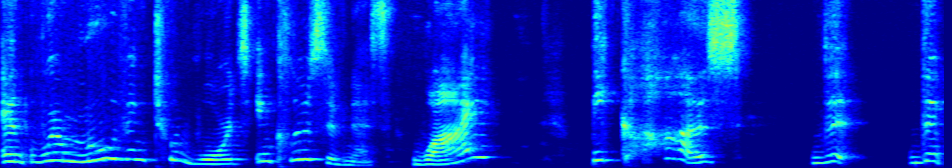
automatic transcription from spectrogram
and we're moving towards inclusiveness why because the the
